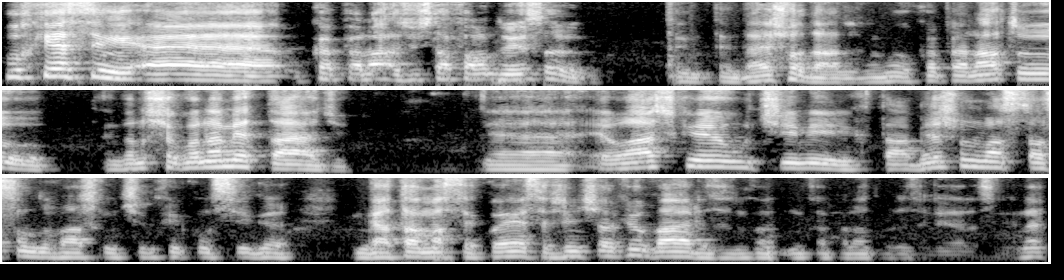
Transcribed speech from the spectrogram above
Porque, assim, é, o campeonato, a gente está falando isso, tem, tem 10 rodadas, né? o campeonato ainda não chegou na metade. É, eu acho que um time que está, mesmo numa situação do Vasco, um time que consiga engatar uma sequência, a gente já viu várias no, no Campeonato Brasileiro. Assim, né?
